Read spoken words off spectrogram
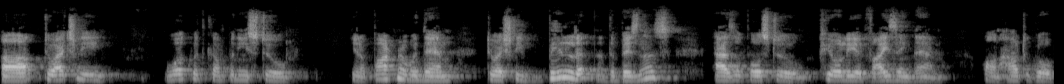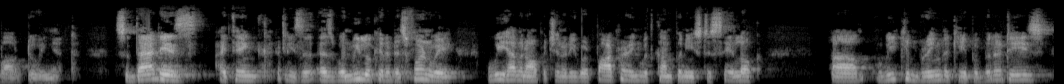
uh, to actually work with companies to, you know, partner with them to actually build the business as opposed to purely advising them on how to go about doing it. So that is, I think, at least as when we look at it as Fernweh, we have an opportunity. We're partnering with companies to say, look, uh, we can bring the capabilities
